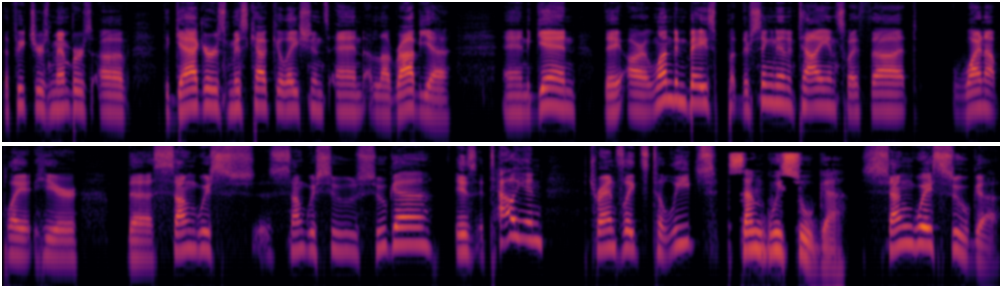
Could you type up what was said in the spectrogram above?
that features members of the Gaggers, Miscalculations, and La Rabbia. And again, they are London-based, but they're singing in Italian, so I thought, why not play it here? The Sanguis, Sanguisuga is Italian, translates to leech. Sanguisuga. Sanguisuga.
